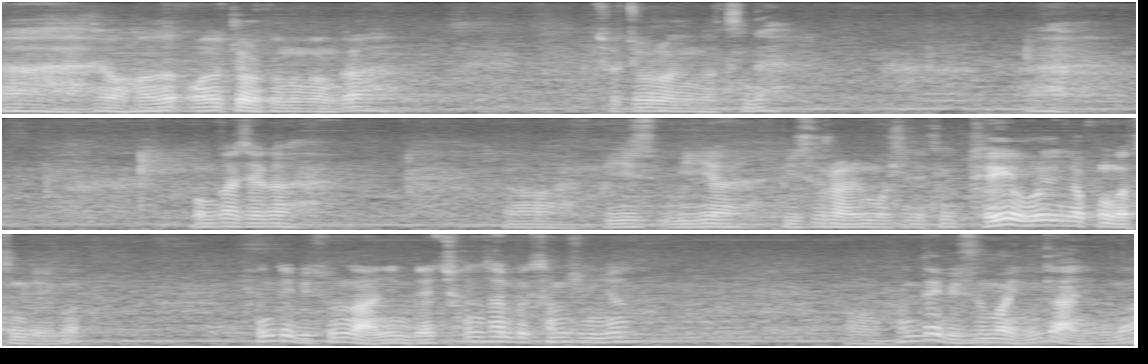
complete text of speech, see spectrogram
아, 어느, 어느 쪽으로 도는 건가? 저쪽으로 가는 것 같은데. 아, 뭔가 제가 어, 미, 미알, 미술 알못인데 되게, 되게 오래된 작품 같은데 이거? 현대 미술은 아닌데 1330년? 어, 현대 미술만 있는 게 아니구나.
